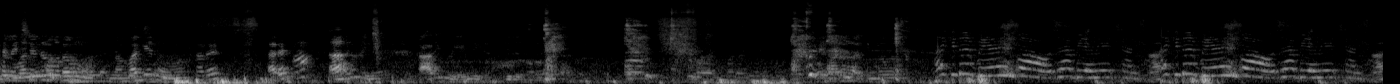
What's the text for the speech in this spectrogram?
సెలెక్షన్ మొత్తం నవ్వకే నువ్వు అరే అరే? కాదు ఇప్పుడు ఇక? వీళ్ళు మన- మన- మన- కింద ఆ,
